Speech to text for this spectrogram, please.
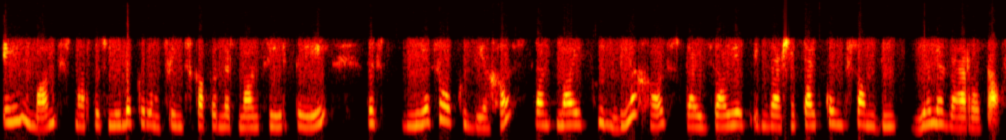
en mans, maar dit is moeiliker om vriendskappe met mans hier te hê. Dis meestal kollegas, want my kollegas by Zayed Universiteit kom van die hele wêreld af.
